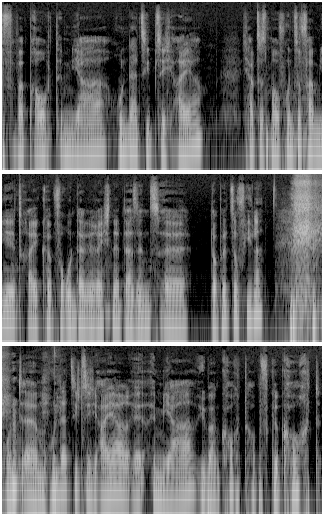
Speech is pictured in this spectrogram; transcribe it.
verbraucht im Jahr 170 Eier. Ich habe das mal auf unsere Familie drei Köpfe runtergerechnet. Da sind es äh, doppelt so viele. Und ähm, 170 Eier äh, im Jahr über einen Kochtopf gekocht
